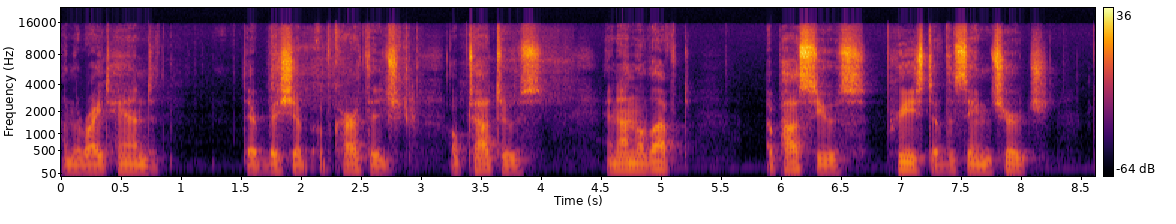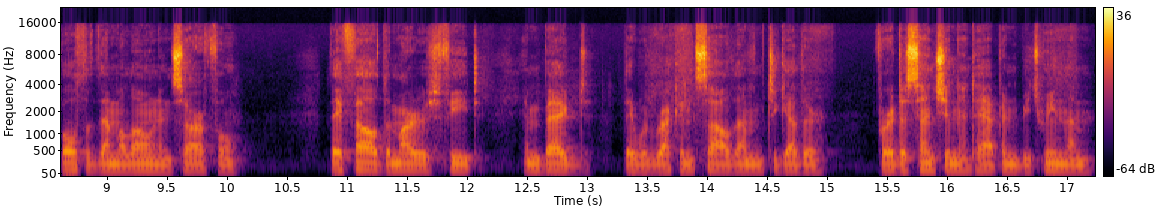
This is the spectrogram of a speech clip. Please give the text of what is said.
on the right hand their bishop of Carthage, Optatus, and on the left, Apicius, priest of the same church, both of them alone and sorrowful. They fell at the martyr's feet and begged they would reconcile them together, for a dissension had happened between them.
